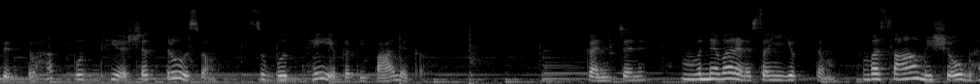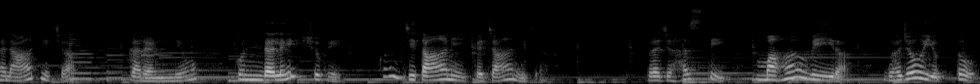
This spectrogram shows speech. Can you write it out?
कृत्वा बुद्धिय शत्रु स्वं सुबुद्धेय प्रतिपालक। कञ्चन वनवर्णसंयुक्तं वसामि शोभनानि च। करण्यो कुण्डले शुभे कुञ्चितानि कचानि च व्रजहस्ति महावीर ध्वजो युक्तो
